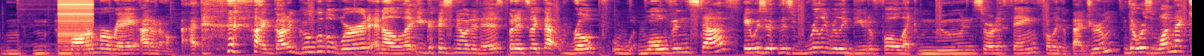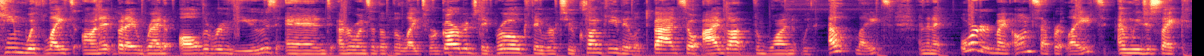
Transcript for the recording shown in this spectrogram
marmoret, I don't know. I, I gotta Google the word and I'll let you guys know what it is, but it's like that rope woven stuff. It was this really, really beautiful like moon sort of thing for like a bedroom. There was one that came with lights on it, but I read all the reviews and everyone said that the lights were garbage, they broke, they were too clunky, they looked bad. So I got the one without lights and then I ordered my own separate lights and we just like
